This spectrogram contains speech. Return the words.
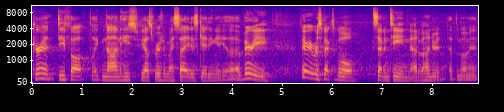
current default like non HTTPS version of my site is getting a, uh, a very very respectable 17 out of 100 at the moment.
